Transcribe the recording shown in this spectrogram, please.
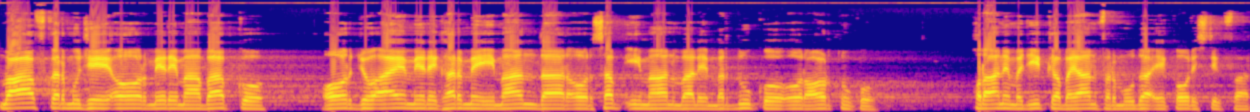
معاف کر مجھے اور میرے ماں باپ کو، اور جو آئے میرے گھر میں ایماندار اور سب ایمان والے مردوں کو اور عورتوں کو۔ قرآن مجید کا بیان فرمودہ ایک اور استغفار۔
